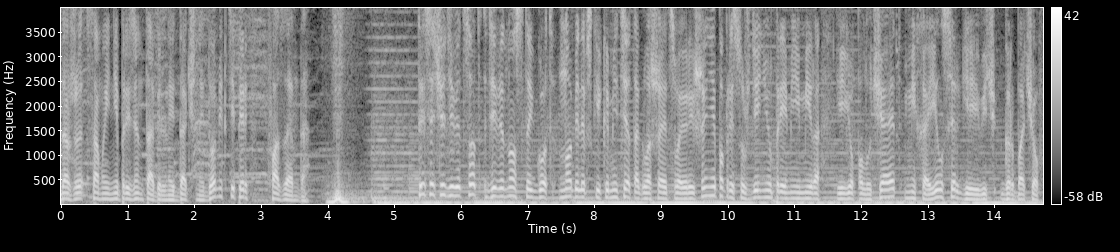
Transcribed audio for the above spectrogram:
даже самый непрезентабельный дачный домик теперь — фазенда. 1990 год. Нобелевский комитет оглашает свое решение по присуждению премии мира. Ее получает Михаил Сергеевич Горбачев.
